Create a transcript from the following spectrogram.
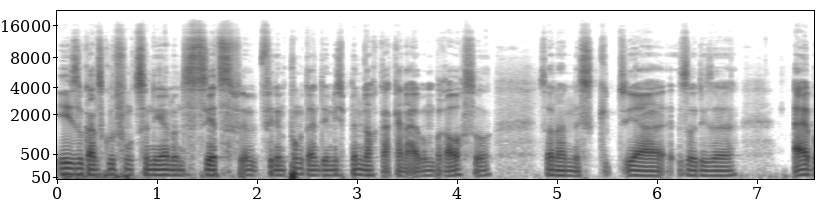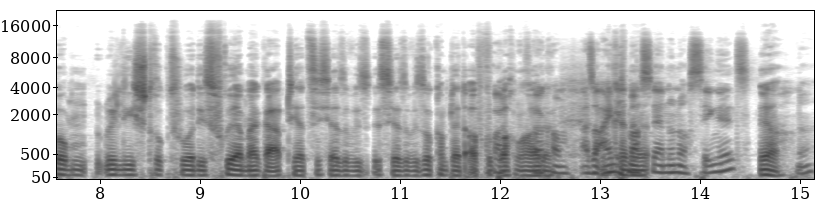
eh so ganz gut funktionieren. Und es ist jetzt für, für den Punkt, an dem ich bin, noch gar kein Album brauche, so. Sondern es gibt ja so diese Album-Release-Struktur, die es früher mal gab, die hat sich ja sowieso, ist ja sowieso komplett aufgebrochen Voll, vollkommen. heute. Also eigentlich keine, machst du ja nur noch Singles. Ja. Ne?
